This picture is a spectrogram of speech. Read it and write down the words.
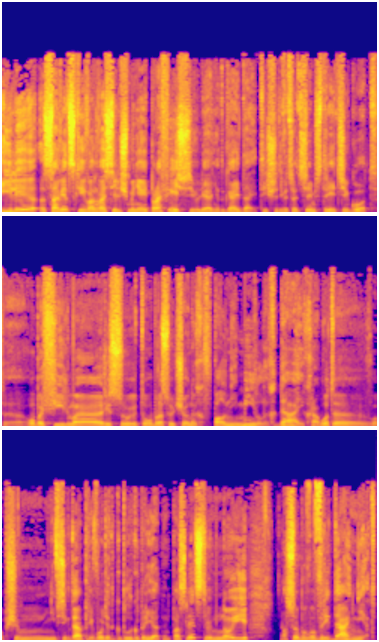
Или «Советский Иван Васильевич меняет профессию» Леонид Гайдай, 1973 год. Оба фильма рисуют образ ученых вполне милых. Да, их работа, в общем, не всегда приводит к благоприятным последствиям, но и особого вреда нет.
